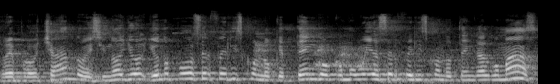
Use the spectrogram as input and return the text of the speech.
reprochando. Y si no, yo, yo no puedo ser feliz con lo que tengo, ¿cómo voy a ser feliz cuando tenga algo más?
